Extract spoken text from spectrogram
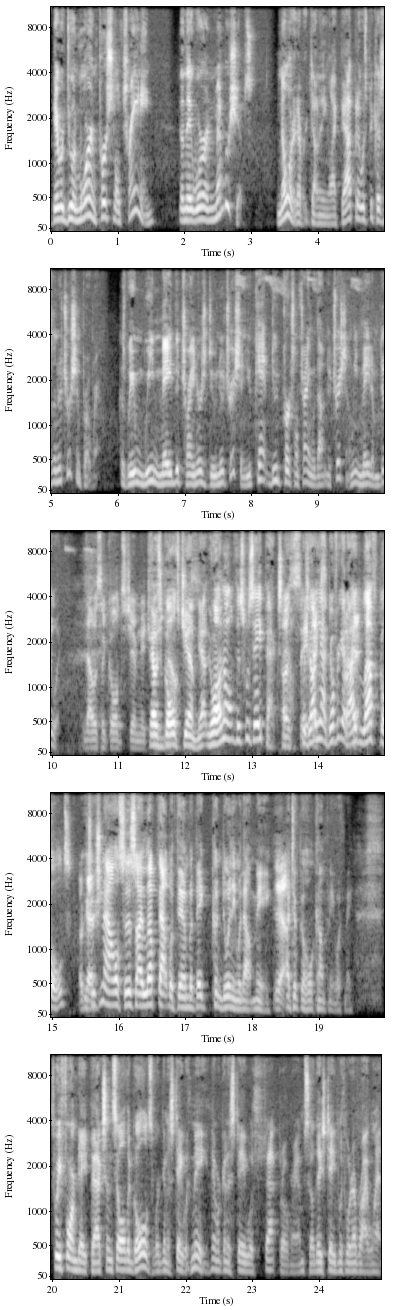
they were doing more in personal training than they were in memberships. No one had ever done anything like that, but it was because of the nutrition program. Because we, we made the trainers do nutrition. You can't do personal training without nutrition. We made them do it. That was a Gold's Gym Nutrition. That was Gold's Gym. Yeah. Well, no, this was Apex. Oh, now. oh, Apex. yeah, don't forget, I left Gold's Okay. nutrition analysis. I left that with them, but they couldn't do anything without me. Yeah. I took the whole company with me. So we formed Apex, and so all the Golds were going to stay with me. They weren't going to stay with that program, so they stayed with wherever I went.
